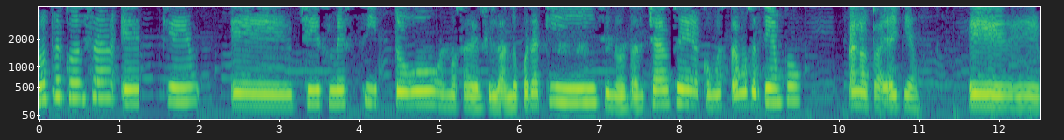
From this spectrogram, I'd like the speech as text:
otra cosa es que eh, chismecito, vamos a ver si lo ando por aquí, si nos da el chance, a cómo estamos el tiempo. Ah, no, todavía hay tiempo. Eh,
